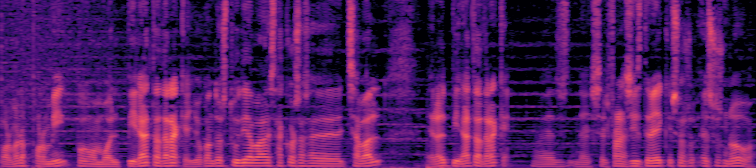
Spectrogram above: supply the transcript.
por lo menos por mí como el pirata Drake. Yo cuando estudiaba esas cosas, el chaval, era el pirata Drake. Sir Francis Drake, eso, eso, es nuevo.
